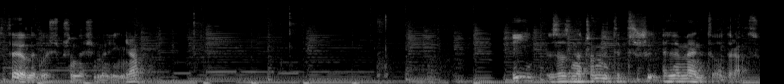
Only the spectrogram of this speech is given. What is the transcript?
W tej odległości przenosimy linię. I zaznaczamy te trzy elementy od razu.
